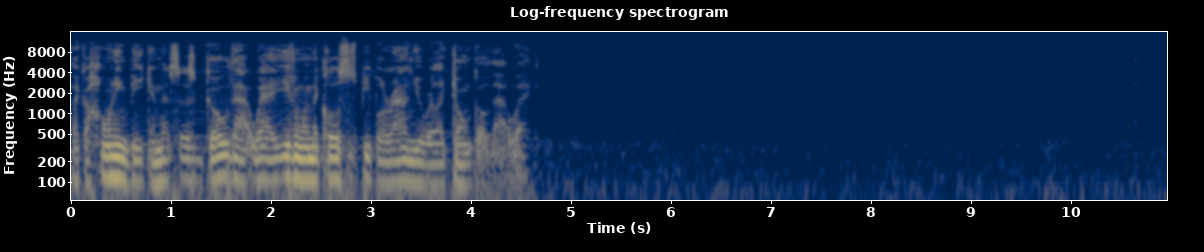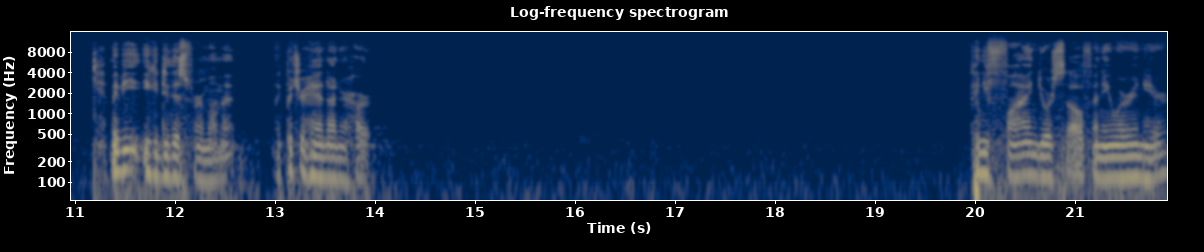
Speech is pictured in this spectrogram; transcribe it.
like a honing beacon that says, go that way, even when the closest people around you were like, don't go that way? Maybe you could do this for a moment. Like, put your hand on your heart. Can you find yourself anywhere in here?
